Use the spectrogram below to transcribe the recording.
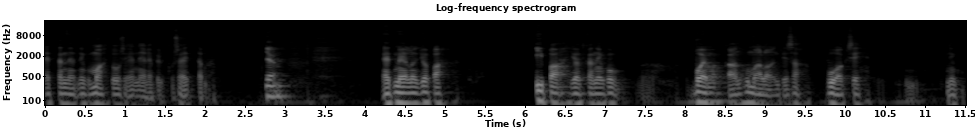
että ne niin kuin mahtuu siihen 4,7. Joo. Et meillä on jopa IPA, jotka niin kuin voimakkaan humalointinsa vuoksi niin kuin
